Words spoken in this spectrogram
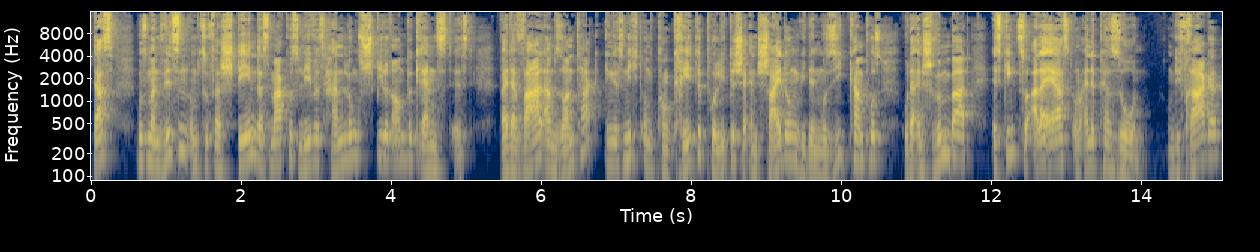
Das muss man wissen, um zu verstehen, dass Markus Lewes Handlungsspielraum begrenzt ist. Bei der Wahl am Sonntag ging es nicht um konkrete politische Entscheidungen wie den Musikcampus oder ein Schwimmbad, es ging zuallererst um eine Person, um die Frage,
